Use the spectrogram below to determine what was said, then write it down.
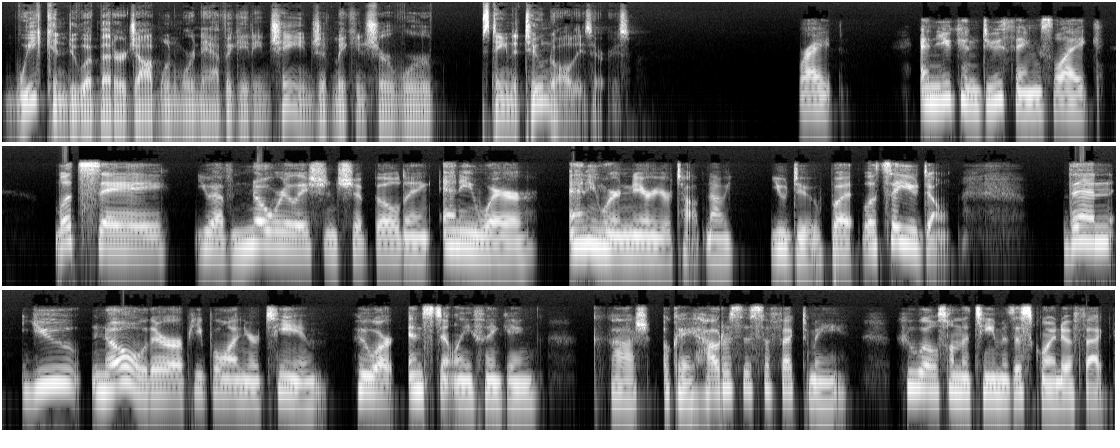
we can do a better job when we're navigating change of making sure we're staying attuned to all these areas? Right. And you can do things like, let's say you have no relationship building anywhere, anywhere near your top. Now you do, but let's say you don't. Then you know there are people on your team who are instantly thinking, gosh, okay, how does this affect me? who else on the team is this going to affect?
